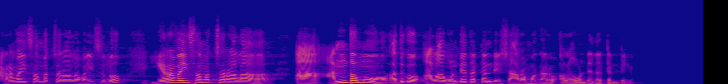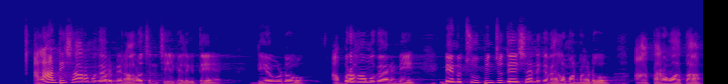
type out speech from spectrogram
అరవై సంవత్సరాల వయసులో ఇరవై సంవత్సరాల ఆ అందము అదిగో అలా ఉండేదటండి శారమ్మ గారు అలా ఉండేదటండి. అలాంటి శారమ్మ గారు మీరు ఆలోచన చేయగలిగితే దేవుడు అబ్రహాము గారిని నేను చూపించు దేశానికి వెళ్ళమన్నాడు. ఆ తర్వాత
